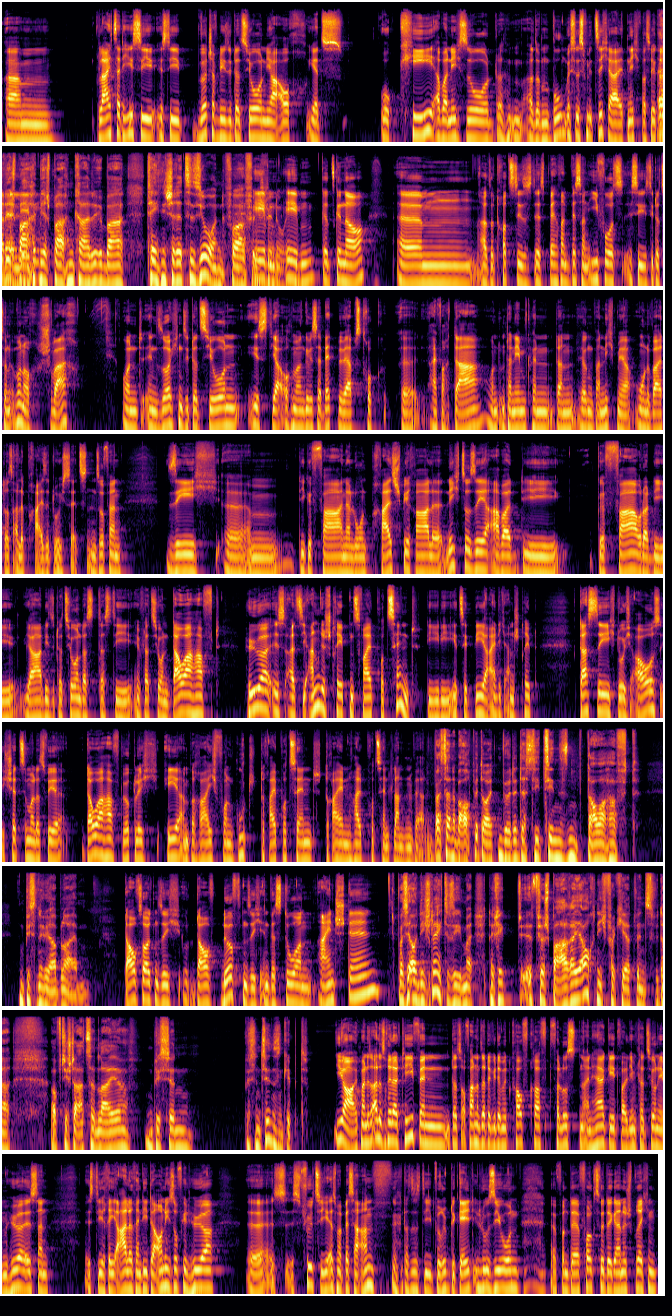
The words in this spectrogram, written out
Ähm, gleichzeitig ist, die, ist die wirtschaftliche Situation ja auch jetzt okay, aber nicht so, also ein Boom ist es mit Sicherheit nicht, was wir gerade wir erleben. Sprachen, wir sprachen gerade über technische Rezession vor fünf eben, Minuten. Eben, ganz genau. Ähm, also trotz dieses des besseren, besseren IFOs ist die Situation immer noch schwach. Und in solchen Situationen ist ja auch immer ein gewisser Wettbewerbsdruck äh, einfach da und Unternehmen können dann irgendwann nicht mehr ohne weiteres alle Preise durchsetzen. Insofern sehe ich ähm, die Gefahr einer Lohnpreisspirale nicht so sehr, aber die Gefahr oder die, ja, die Situation, dass, dass die Inflation dauerhaft höher ist als die angestrebten zwei Prozent, die die EZB ja eigentlich anstrebt, das sehe ich durchaus. Ich schätze mal, dass wir dauerhaft wirklich eher im Bereich von gut drei Prozent, dreieinhalb Prozent landen werden. Was dann aber auch bedeuten würde, dass die Zinsen dauerhaft ein bisschen höher bleiben. Darauf sollten sich, darauf dürften sich Investoren einstellen. Was ja auch nicht schlecht ist. Ich meine, kriegt für Sparer ja auch nicht verkehrt, wenn es wieder auf die Staatsanleihe ein bisschen, bisschen Zinsen gibt. Ja, ich meine, das ist alles relativ. Wenn das auf der anderen Seite wieder mit Kaufkraftverlusten einhergeht, weil die Inflation eben höher ist, dann ist die reale Rendite auch nicht so viel höher. Äh, es, es, fühlt sich erstmal besser an. Das ist die berühmte Geldillusion, äh, von der Volkswirte gerne sprechen.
